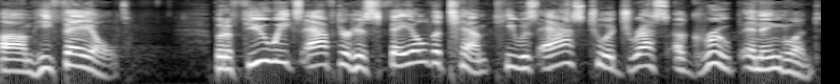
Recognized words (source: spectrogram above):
Um, he failed. But a few weeks after his failed attempt, he was asked to address a group in England.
